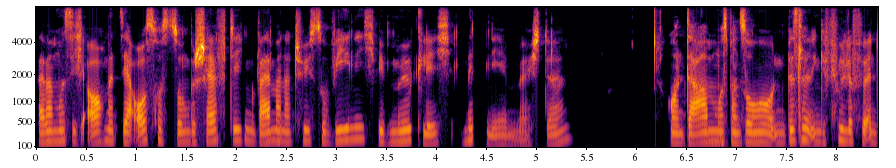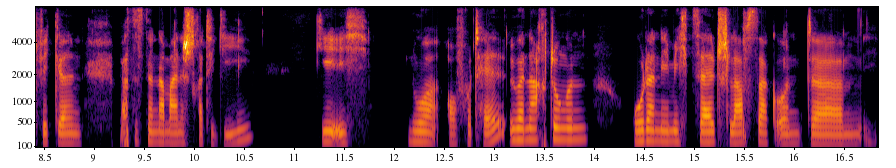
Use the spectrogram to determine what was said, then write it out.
weil man muss sich auch mit der Ausrüstung beschäftigen, weil man natürlich so wenig wie möglich mitnehmen möchte. Und da muss man so ein bisschen ein Gefühl dafür entwickeln, was ist denn da meine Strategie? gehe ich nur auf Hotelübernachtungen oder nehme ich Zelt, Schlafsack und ähm,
